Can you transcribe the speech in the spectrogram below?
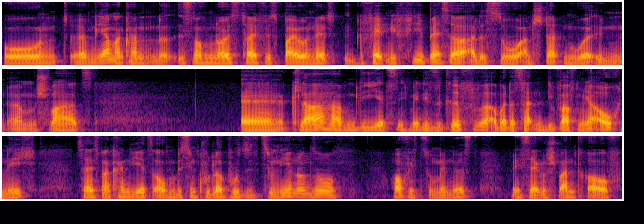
Und ähm, ja, man kann, ist noch ein neues Teil fürs Bayonet. Gefällt mir viel besser alles so, anstatt nur in ähm, Schwarz. Äh, klar haben die jetzt nicht mehr diese Griffe, aber das hatten die Waffen ja auch nicht. Das heißt, man kann die jetzt auch ein bisschen cooler positionieren und so. Hoffe ich zumindest. Bin ich sehr gespannt drauf,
